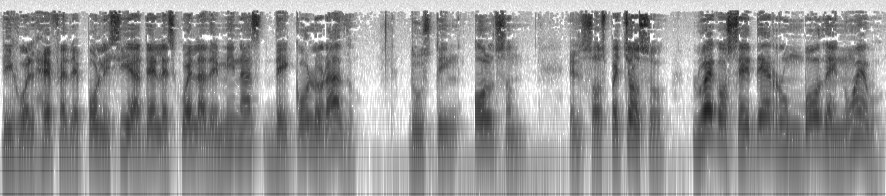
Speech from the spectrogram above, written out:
dijo el jefe de policía de la Escuela de Minas de Colorado, Dustin Olson. El sospechoso luego se derrumbó de nuevo.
